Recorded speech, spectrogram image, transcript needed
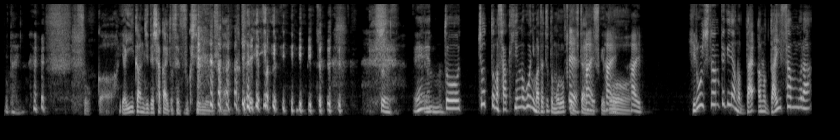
みたいな。そうか。いや、いい感じで社会と接続しているようですが。そうです。えっと、ちょっとまあ作品の方にまたちょっと戻っていきたいんですけど、はい、はい、ひろしさん的にあの、だあの、第三村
